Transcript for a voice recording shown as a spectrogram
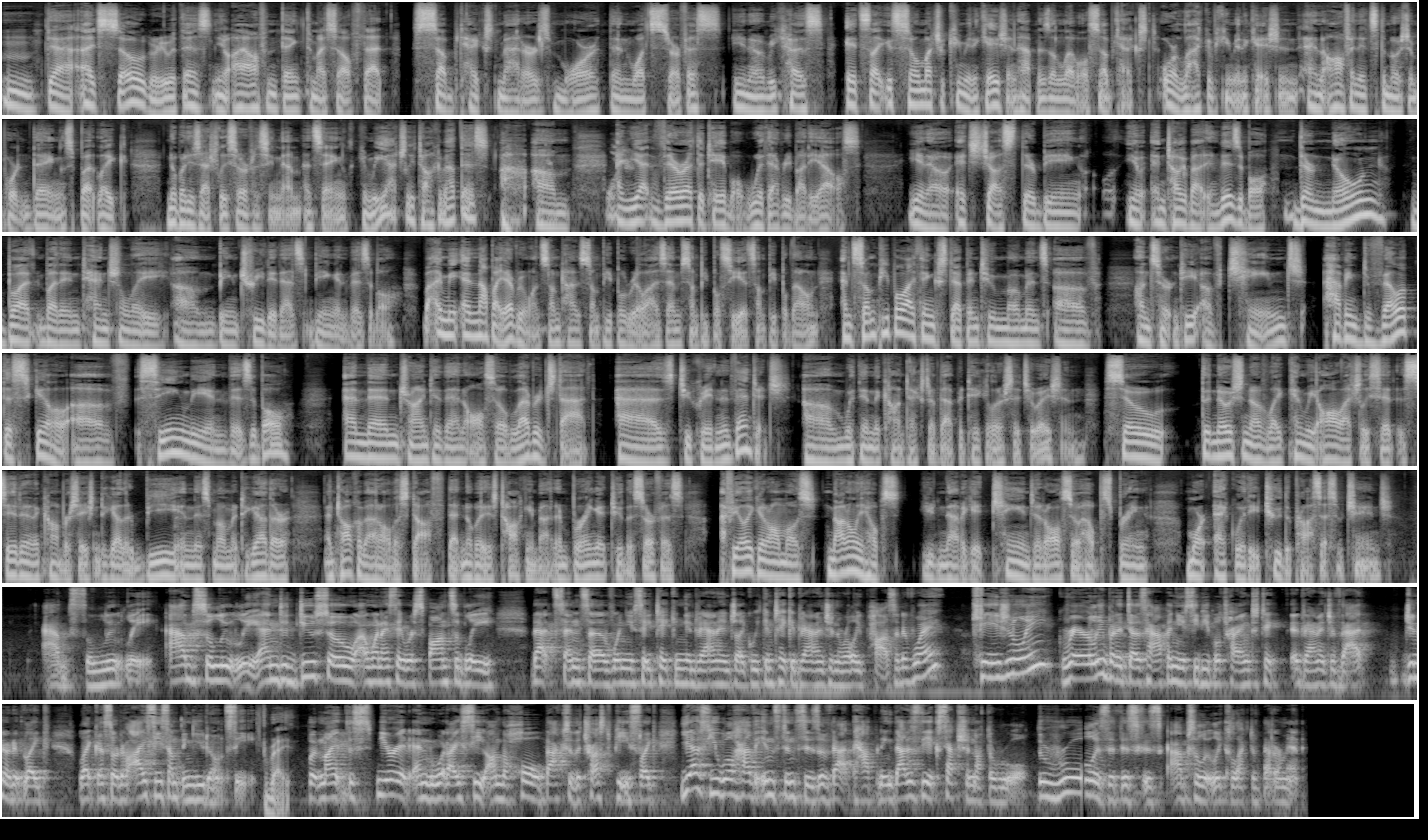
Mm, yeah, I so agree with this. You know, I often think to myself that subtext matters more than what's surface, you know, because it's like so much of communication happens on level of subtext or lack of communication. And often it's the most important things, but like nobody's actually surfacing them and saying, can we actually talk about this? Um, yeah. and yet they're at the table with everybody else. You know, it's just they're being, you know, and talk about invisible. They're known but but intentionally um, being treated as being invisible. But I mean, and not by everyone. Sometimes some people realize them, some people see it, some people don't, and some people I think step into moments of uncertainty of change, having developed the skill of seeing the invisible, and then trying to then also leverage that as to create an advantage um, within the context of that particular situation. So the notion of like, can we all actually sit, sit in a conversation together, be in this moment together and talk about all the stuff that nobody's talking about and bring it to the surface? I feel like it almost not only helps you navigate change, it also helps bring more equity to the process of change. Absolutely. Absolutely. And to do so, uh, when I say responsibly, that sense of when you say taking advantage, like we can take advantage in a really positive way occasionally, rarely, but it does happen. You see people trying to take advantage of that. You know, like like a sort of I see something you don't see. Right. But my the spirit and what I see on the whole, back to the trust piece, like yes, you will have instances of that happening. That is the exception, not the rule. The rule is that this is absolutely collective betterment.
